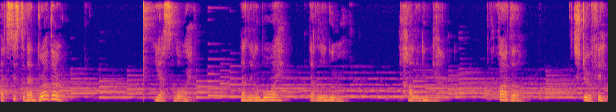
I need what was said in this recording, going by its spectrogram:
that sister, that brother. Yes, Lord. That little boy, that little girl. Hallelujah. Father, stir faith.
